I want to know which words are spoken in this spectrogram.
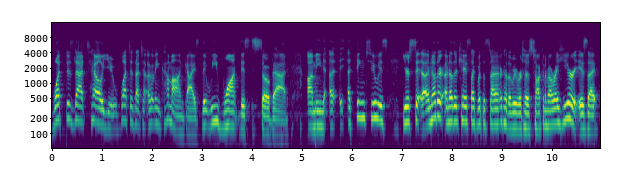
what does that tell you? What does that tell i mean come on guys that we want this so bad. I mean a, a thing too is you're another another case like with the snyder cut that we were just talking about right here is that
